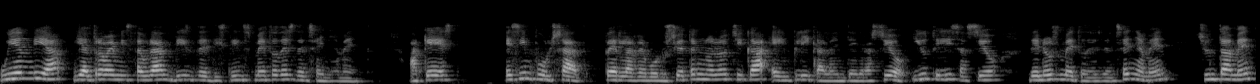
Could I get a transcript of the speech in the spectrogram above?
Avui en dia ja el trobem instaurat dins de distints mètodes d'ensenyament. Aquest és impulsat per la revolució tecnològica i implica la integració i utilització de nous mètodes d'ensenyament juntament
